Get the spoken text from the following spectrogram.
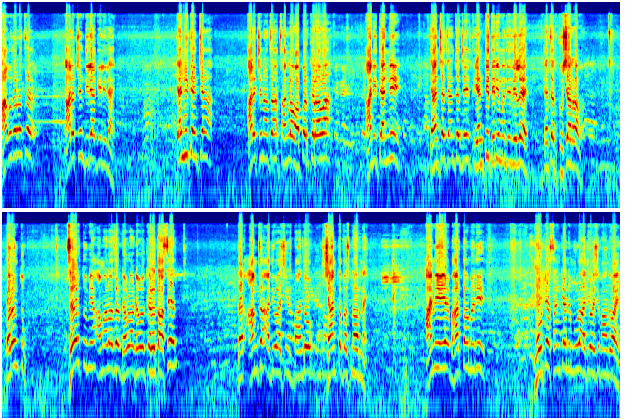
अगोदरच आरक्षण दिल्या गेलेलं आहे. त्यांनी त्यांच्या आरक्षणाचा चांगला वापर करावा आणि त्यांनी त्यांचं ज्यांचं जे एन टी थ्रीमध्ये दिलं आहे त्याच्यात खुशार राहावा. परंतु जर तुम्ही आम्हाला जर ढवळाढवळ करत असेल तर आमचा आदिवासी बांधव शांत बसणार नाही. आम्ही या भारतामध्ये मोठ्या संख्येने मूळ आदिवासी बांधव आहेत.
